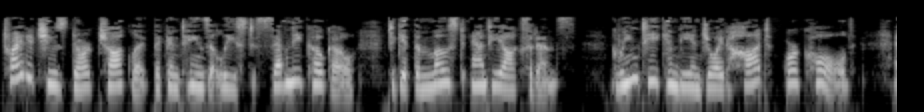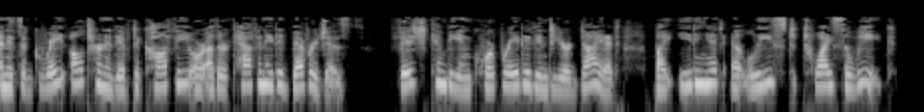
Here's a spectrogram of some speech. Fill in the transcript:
Try to choose dark chocolate that contains at least 70 cocoa to get the most antioxidants. Green tea can be enjoyed hot or cold and it's a great alternative to coffee or other caffeinated beverages. Fish can be incorporated into your diet by eating it at least twice a week.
